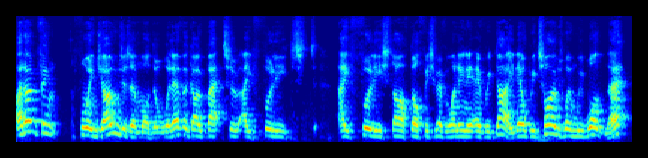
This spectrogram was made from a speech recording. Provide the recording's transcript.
I don't think Foyne Jones as a model will ever go back to a fully a fully staffed office with everyone in it every day. There'll be times when we want that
